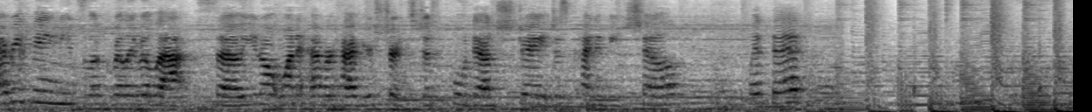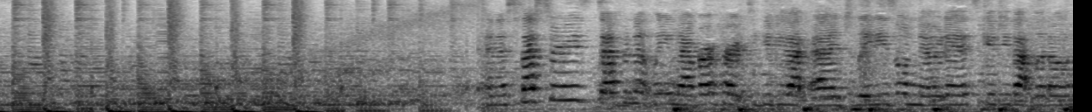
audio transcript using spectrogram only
Everything needs to look really relaxed. So you don't want to ever have your shirts just pulled down straight. Just kind of be chill with it. And accessories definitely never hurt to give you that edge. Ladies will notice, gives you that little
